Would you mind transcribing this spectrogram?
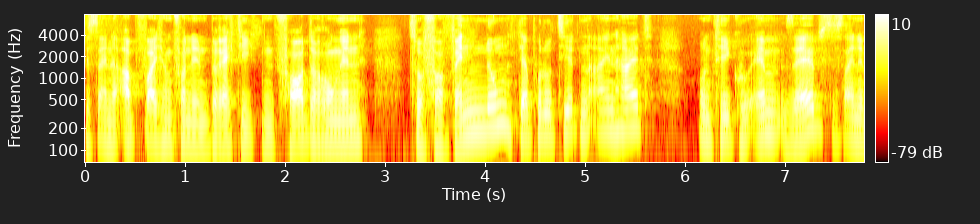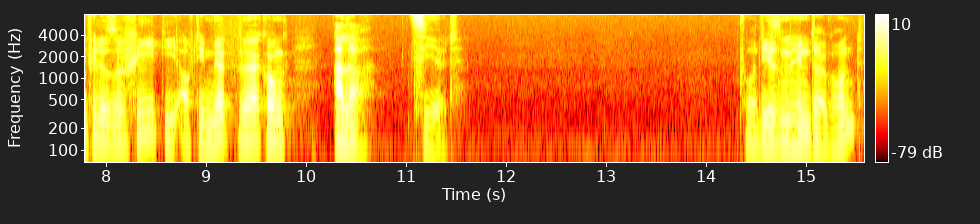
ist eine Abweichung von den berechtigten Forderungen zur Verwendung der produzierten Einheit und TQM selbst ist eine Philosophie, die auf die Mitwirkung aller zielt. Vor diesem Hintergrund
